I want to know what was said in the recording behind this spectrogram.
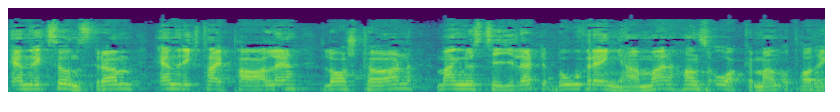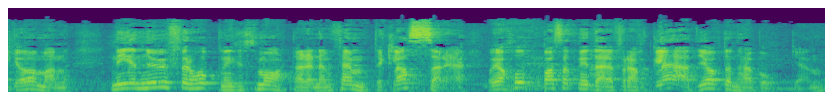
Henrik Sundström, Henrik Taipale, Lars Törn, Magnus Thielert, Bo Wränghammar, Hans Åkerman och Patrik Öhman. Ni är nu förhoppningsvis smartare än en femteklassare och jag hoppas att ni därför haft glädje av den här boken.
